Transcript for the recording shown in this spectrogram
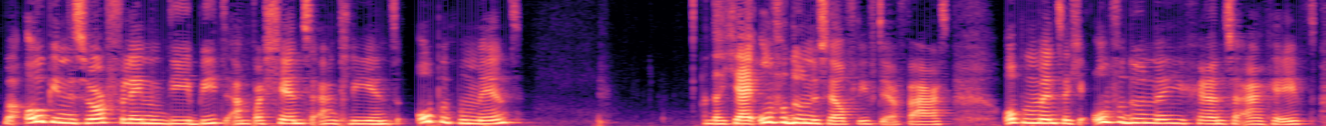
Maar ook in de zorgverlening die je biedt aan patiënten, aan cliënten. Op het moment dat jij onvoldoende zelfliefde ervaart. Op het moment dat je onvoldoende je grenzen aangeeft.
